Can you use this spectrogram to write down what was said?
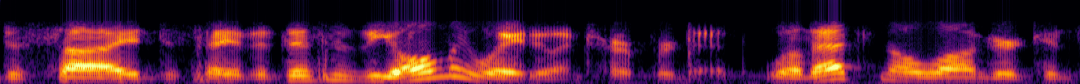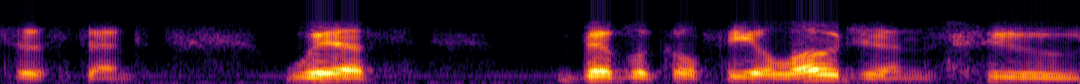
decide to say that this is the only way to interpret it. Well, that's no longer consistent with biblical theologians who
